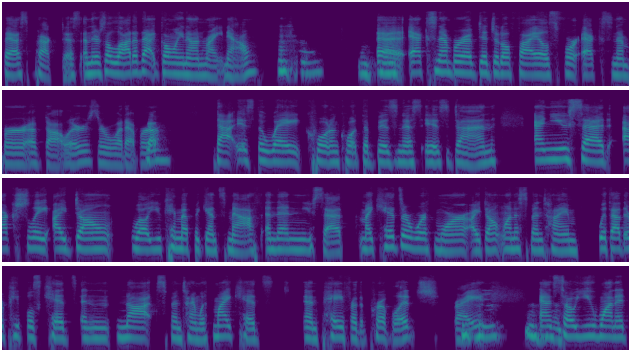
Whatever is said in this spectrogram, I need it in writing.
best practice and there's a lot of that going on right now mm-hmm. Mm-hmm. Uh, x number of digital files for x number of dollars or whatever yep. That is the way quote unquote the business is done. And you said actually i don't well you came up against math and then you said my kids are worth more. I don't want to spend time with other people's kids and not spend time with my kids and pay for the privilege right? Mm-hmm. Mm-hmm. and so you wanted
